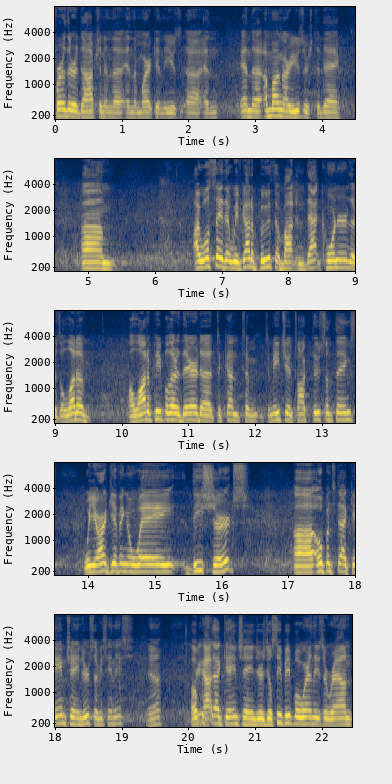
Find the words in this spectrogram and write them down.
further adoption in the in the market and the use and and the, among our users today. Um, I will say that we've got a booth about in that corner. There's a lot of a lot of people that are there to, to come to, to meet you and talk through some things. We are giving away these shirts, uh, OpenStack Game Changers. Have you seen these? Yeah. OpenStack Game Changers. You'll see people wearing these around.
